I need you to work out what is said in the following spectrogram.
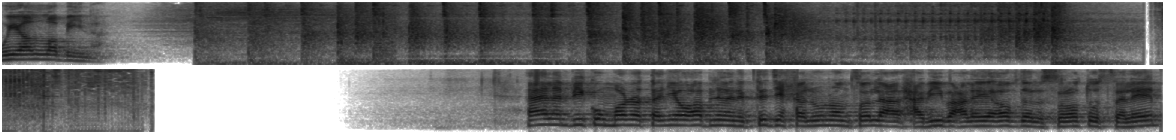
ويلا بينا. أهلا بيكم مرة تانية وقبل ما نبتدي خلونا نصلي على الحبيب عليه أفضل الصلاة والسلام.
